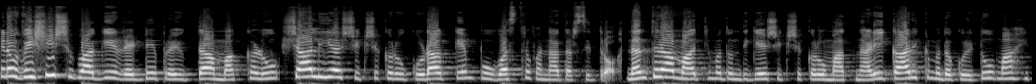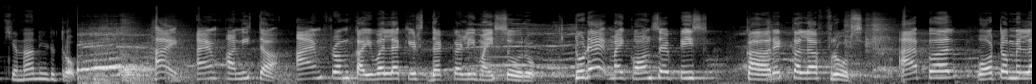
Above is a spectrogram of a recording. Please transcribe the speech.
ಇನ್ನು ವಿಶೇಷವಾಗಿ ರೆಡ್ಡೆ ಪ್ರಯುಕ್ತ ಮಕ್ಕಳು, ಶಾಲೆಯ ಶಿಕ್ಷಕರು ಕೂಡ ಕೆಂಪು ವಸ್ತ್ರವನ್ನ ಧರಿಸಿದ್ರು. ನಂತರ ಮಾಧ್ಯಮದೊಂದಿಗೆ ಶಿಕ್ಷಕರು ಮಾತನಾಡಿ ಕಾರ್ಯಕ್ರಮದ ಕುರಿತು ಮಾಹಿತಿಯನ್ನ ನೀಡಿದ್ರು. Hi I am Anita I am from Kaivalya kids Dattagalli Mysuru today my concept is red colour fruits apple watermelon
